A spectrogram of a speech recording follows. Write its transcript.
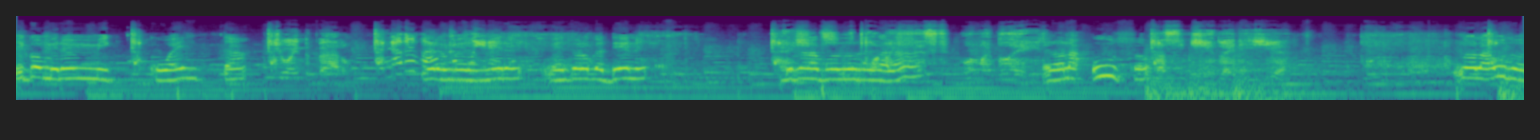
Chicos, miren mi cuenta. Miren, miren, miren. Miren todo lo que tiene. Yo se la puedo regalar. Pero la uso. No la uso.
